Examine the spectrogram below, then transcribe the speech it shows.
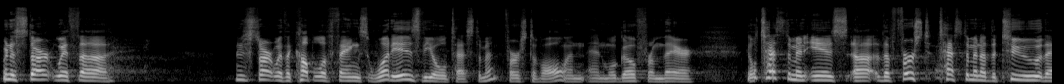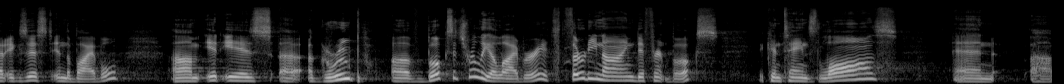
going to start with. Uh, I'm going to start with a couple of things. What is the Old Testament, first of all, and, and we'll go from there. The Old Testament is uh, the first testament of the two that exist in the Bible. Um, it is uh, a group of books. It's really a library. It's 39 different books. It contains laws and uh,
